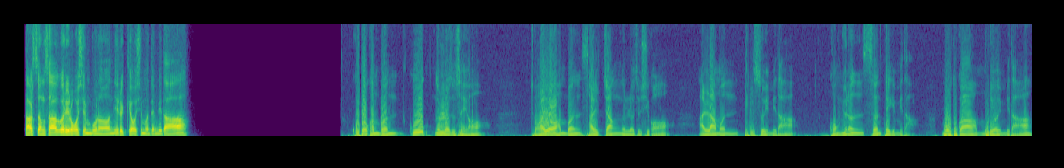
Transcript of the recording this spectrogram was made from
달성 사거리로 오신 분은 이렇게 오시면 됩니다. 구독 한번 꾹 눌러주세요. 좋아요 한번 살짝 눌러주시고 알람은 필수입니다. 공유는 선택입니다. 모두가 무료입니다.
